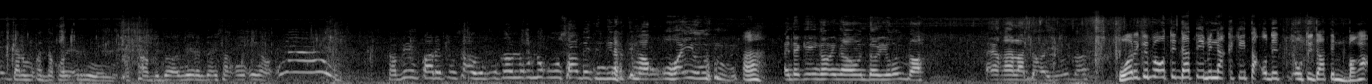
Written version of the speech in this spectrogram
Ay, ganun maganda ko Ernie. At sabi daw, meron daw isang ingaw. Ingaw! Sabi yung pare pusa, huwag mo kang loko-loko sabi hindi natin makukuha yun. Ah, Ay, nag-iingaw-ingawan daw yung iba. Ay, akala daw ayun ah. wari ka ba uti dati may nakikita ko dito uti dating banga.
